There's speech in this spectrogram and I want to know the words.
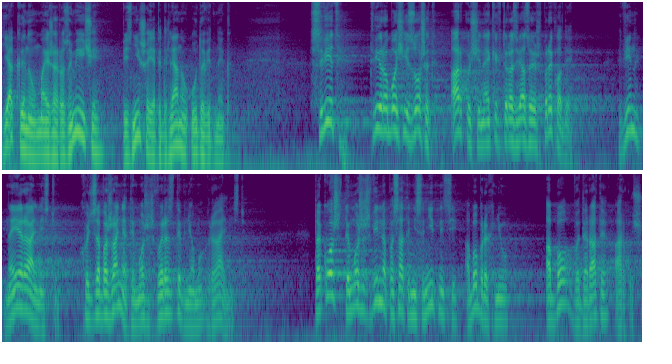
Я кинув майже розуміючи, пізніше я підглянув у довідник. Світ, твій робочий зошит, аркуші, на яких ти розв'язуєш приклади, він не є реальністю, хоч за бажання ти можеш виразити в ньому реальність. Також ти можеш вільно писати нісенітниці або брехню, або видирати аркуші.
